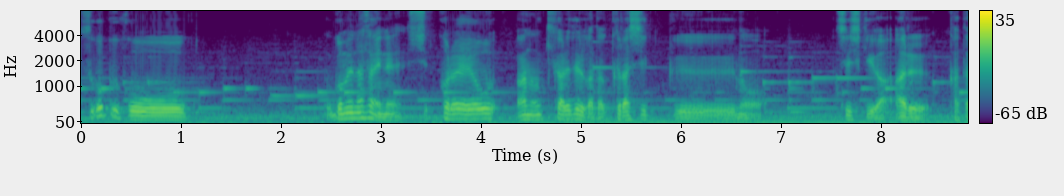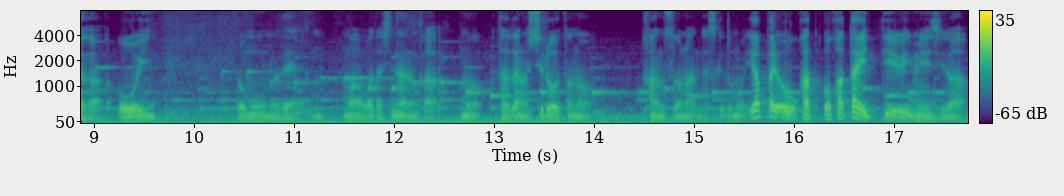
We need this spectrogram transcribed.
すごくこうごめんなさいねこれをあの聞かれてる方クラシックの知識がある方が多いと思うのでまあ私なのかもうただの素人の感想なんですけどもやっぱりお堅いっていうイメージが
